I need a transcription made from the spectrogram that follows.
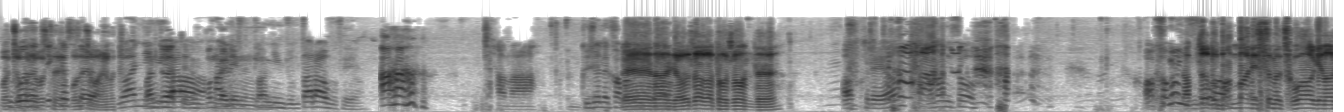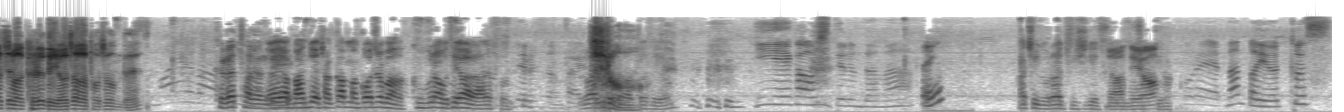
먼저 그거는 말부터 해, 먼저 찍혔어요. 말부터. 만두한테 로안님이랑 눈빵 날리는 건. 님좀 따라와 보세요. 참아. 그 전에 가만히 네, 있어. 난 여자가 더 좋은데. 아, 그래요? 가만히 있어. 아, 가만히 남자도 있어. 맘만 있으면 좋아하긴 하지만 그래도 여자가 더 좋은데. 그렇다는데. 야, 야, 만두야, 잠깐만 꺼져봐. 그분하고 대화를 안 했어. 로안님 싫어. 어떠세요? いい笑顔してるんだな。 같이 놀아주시겠어요? 안녕하세요. これ、なんというトゥス。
